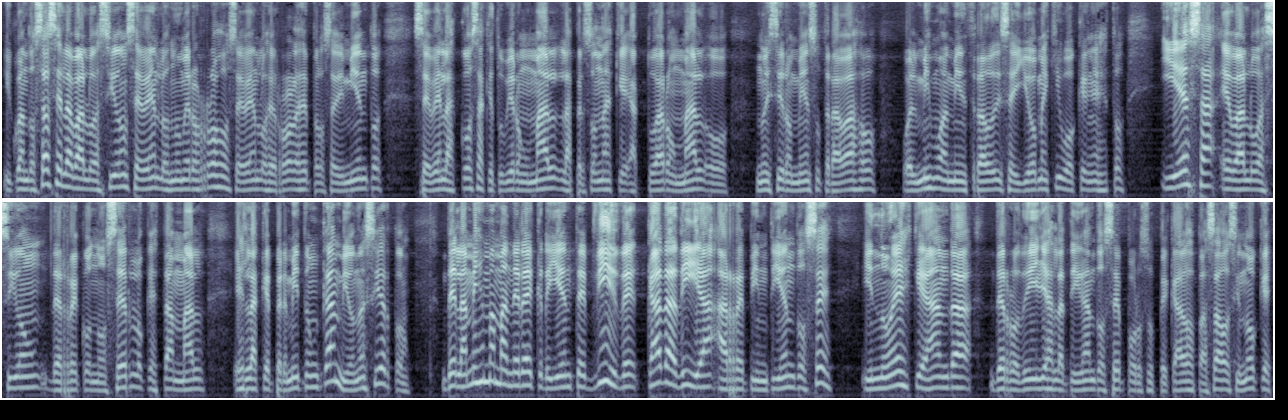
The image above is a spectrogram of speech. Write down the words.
Y cuando se hace la evaluación se ven los números rojos, se ven los errores de procedimiento, se ven las cosas que tuvieron mal, las personas que actuaron mal o no hicieron bien su trabajo, o el mismo administrador dice yo me equivoqué en esto. Y esa evaluación de reconocer lo que está mal es la que permite un cambio, ¿no es cierto? De la misma manera el creyente vive cada día arrepintiéndose y no es que anda de rodillas latigándose por sus pecados pasados, sino que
